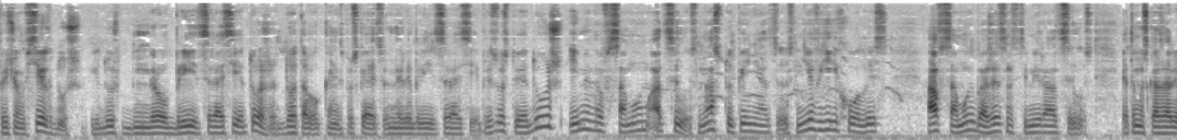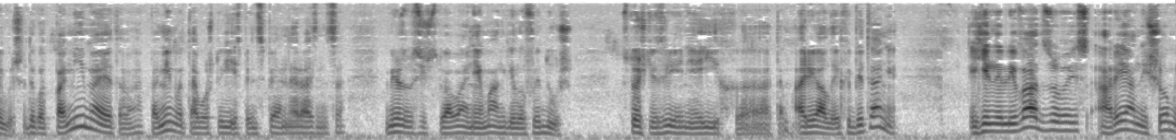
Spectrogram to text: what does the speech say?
причем всех душ, и душ миров Бриицы России тоже, до того, как они спускаются в миры Бриицы России, присутствие душ именно в самом Ацилус, на ступени Ацилус, не в Ейхолис, а в самой божественности мира Ацилус. Это мы сказали выше. Так вот, помимо этого, помимо того, что есть принципиальная разница между существованием ангелов и душ с точки зрения их э, там, ареала их обитания, Генеливадзуис, Ариан, Ишом,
